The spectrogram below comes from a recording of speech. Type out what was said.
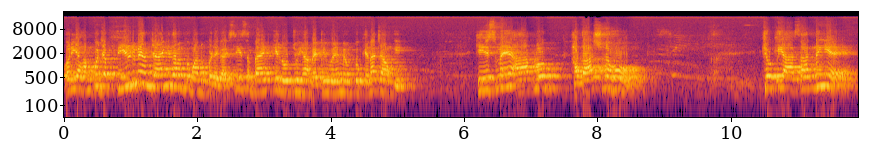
और ये हमको जब फ़ील्ड में हम जाएँगे, तब हमको मालूम पड़ेगा। इसलिए सब बैंक के लोग जो यहाँ बैठे हुए हैं, मैं उनको कहना चाहूँगी कि इसमें आप लोग हताश न हो, क्योंकि आसान नहीं है।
